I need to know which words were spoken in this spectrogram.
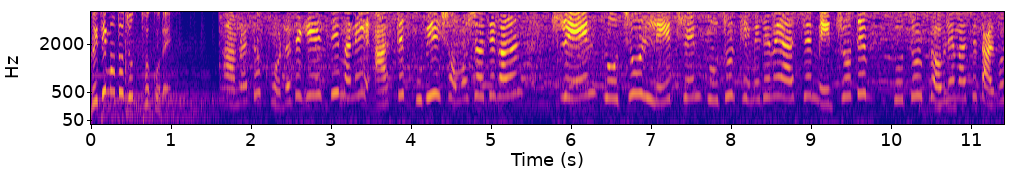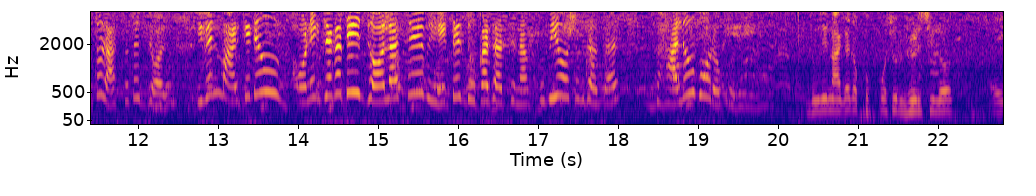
রীতিমতো যুদ্ধ করে। আমরা তো খোর্ধা থেকে এসেছি মানে আসতে খুবই সমস্যা হচ্ছে কারণ ট্রেন প্রচুর লেট ট্রেন প্রচুর থেমে থেমে আসে, মেট্রোতে প্রচুর প্রবলেম আসে, তারপর তো রাস্তাতে জল। ইভেন মার্কেটেও অনেক জায়গাতেই জল আছে, হেঁটে ঢোকা যাচ্ছে না, খুবই অসুবিধা হচ্ছে। আর ভালো বড় করি দুদিন আগে তো খুব প্রচুর ভিড় ছিল। এই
